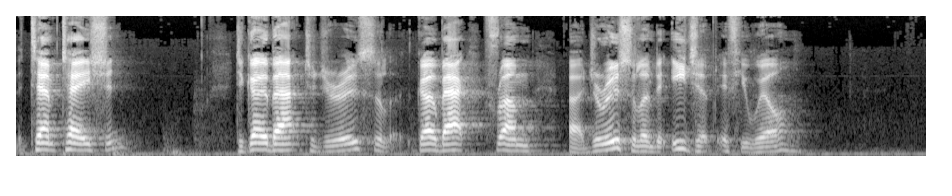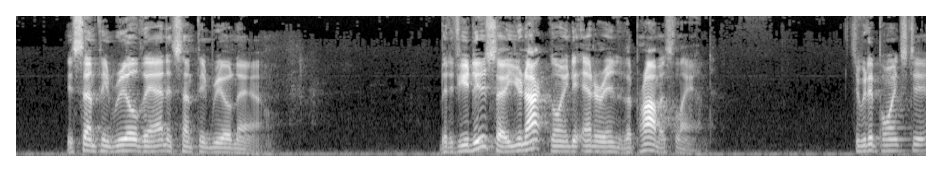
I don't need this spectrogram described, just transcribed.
The temptation to go back to Jerusalem, go back from uh, Jerusalem to Egypt, if you will, is something real then, it's something real now. But if you do so, you're not going to enter into the promised land. See what it points to?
